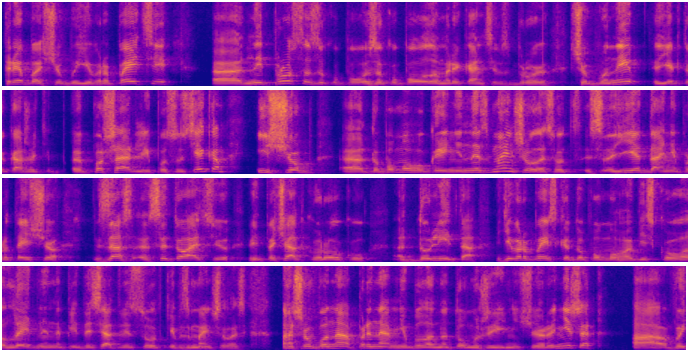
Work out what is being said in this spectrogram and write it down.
треба, щоб європейці не просто закуповували, американців зброю, щоб вони, як то кажуть, е, пошарили по сусікам, і щоб е, допомога Україні не зменшувалась. От є дані про те, що за ситуацію від початку року е, до літа європейська допомога військова ледь не на 50% зменшилась. А щоб вона принаймні була на тому ж рівні, що і раніше. А в,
